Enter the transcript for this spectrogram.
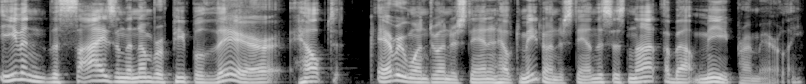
even the size and the number of people there helped everyone to understand and helped me to understand this is not about me primarily.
